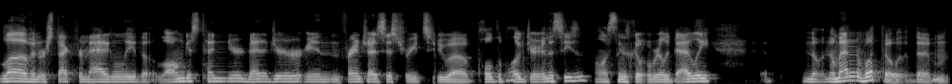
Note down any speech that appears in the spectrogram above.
love and respect for Mattingly, the longest tenured manager in franchise history, to uh, pull the plug during the season unless things go really badly. No, no matter what, though, the,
